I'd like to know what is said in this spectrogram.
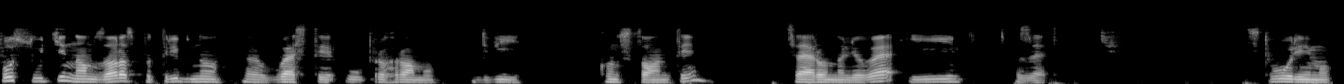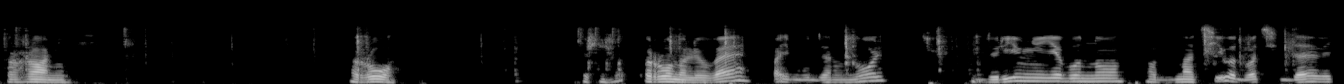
по суті, нам зараз потрібно е, ввести у програму дві константи. Це ρ0 і Z. Створюємо в програмі ро, точніше, ро0, хай буде 0. Дорівнює воно 1,29.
